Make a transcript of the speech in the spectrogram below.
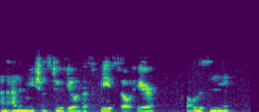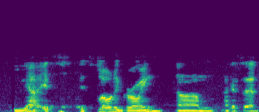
an animation studio that's based out here called Listen Yeah, it's it's slowly growing. Um, like I said,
